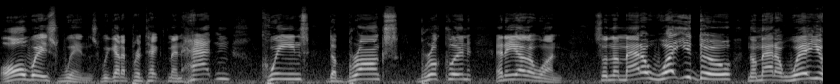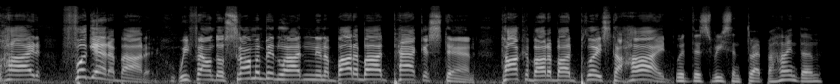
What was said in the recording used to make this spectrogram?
always wins. We gotta protect Manhattan, Queens, the Bronx, Brooklyn, and the other one. So no matter what you do, no matter where you hide, forget about it. We found Osama bin Laden in Abbottabad, Pakistan. Talk about a bad place to hide. With this recent threat behind them,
